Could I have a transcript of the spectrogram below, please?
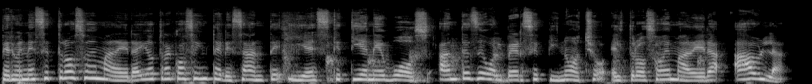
Pero en ese trozo de madera hay otra cosa interesante y es que tiene voz. Antes de volverse Pinocho, el trozo de madera habla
